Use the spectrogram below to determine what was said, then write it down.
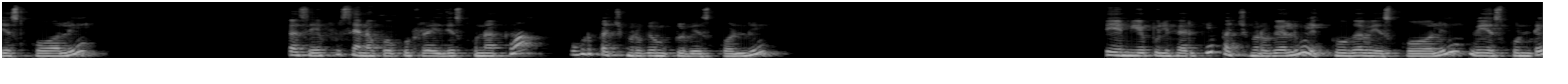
చేసుకోవాలి. కాసేపు శనగపప్పు ఫ్రై చేసుకున్నాక ఇప్పుడు పచ్చిమిరపకాయ ముక్కలు వేసుకోండి. సేమియా పులిహోరకి పచ్చిమిరపకాయలు ఎక్కువగా వేసుకోవాలి. వేసుకుంటే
